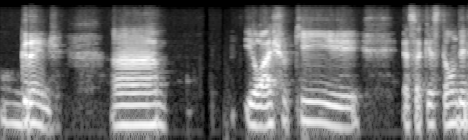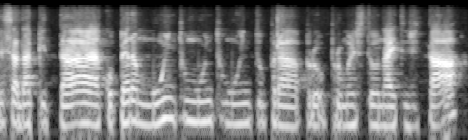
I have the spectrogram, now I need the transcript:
grande. Uh, eu acho que essa questão dele se adaptar coopera muito, muito, muito para o Manchester United estar tá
